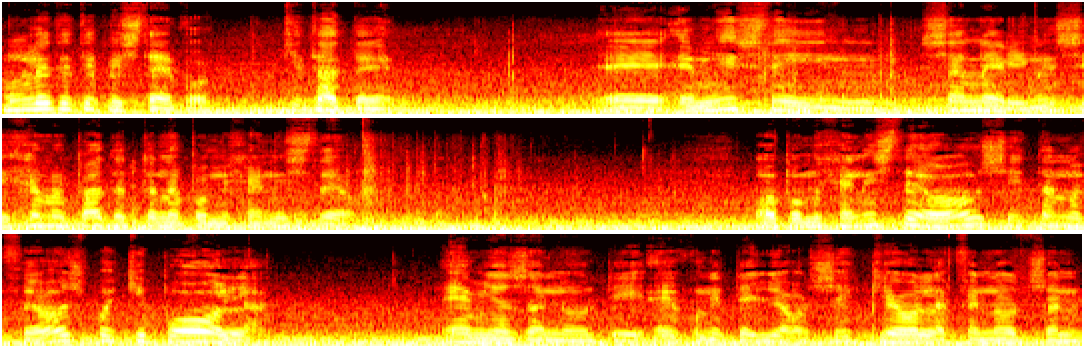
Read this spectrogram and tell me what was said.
Μου λέτε τι πιστεύω. Κοιτάτε ε, εμείς στην, σαν Έλληνες είχαμε πάντα τον απομηχανής Θεό ο απομηχανής Θεός ήταν ο Θεός που εκεί που όλα έμοιαζαν ότι έχουν τελειώσει και όλα φαινόντουσαν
